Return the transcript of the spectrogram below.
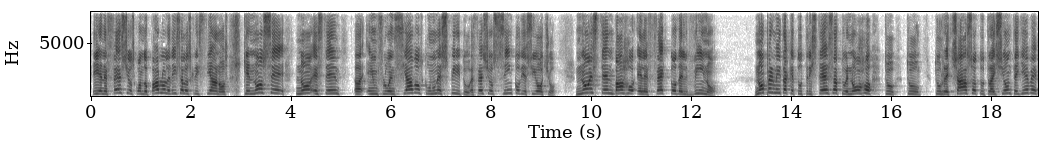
Y en Efesios, cuando Pablo le dice a los cristianos que no, se, no estén uh, influenciados con un espíritu, Efesios 5, 18, no estén bajo el efecto del vino. No permita que tu tristeza, tu enojo, tu, tu, tu rechazo, tu traición te lleve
